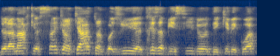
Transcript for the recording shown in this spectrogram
de la marque 514, un produit très apprécié des Québécois.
